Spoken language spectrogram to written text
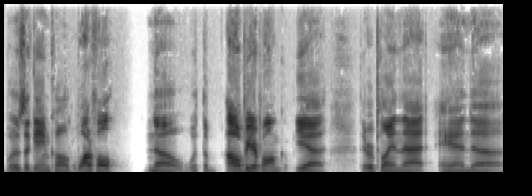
what was the game called? Waterfall. No, with the Oh, beer pong. yeah, they were playing that and uh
